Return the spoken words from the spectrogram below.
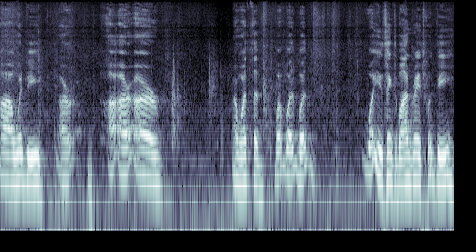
uh, would be, are, are, are what the, what, what, what, what you think the bond rates would be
